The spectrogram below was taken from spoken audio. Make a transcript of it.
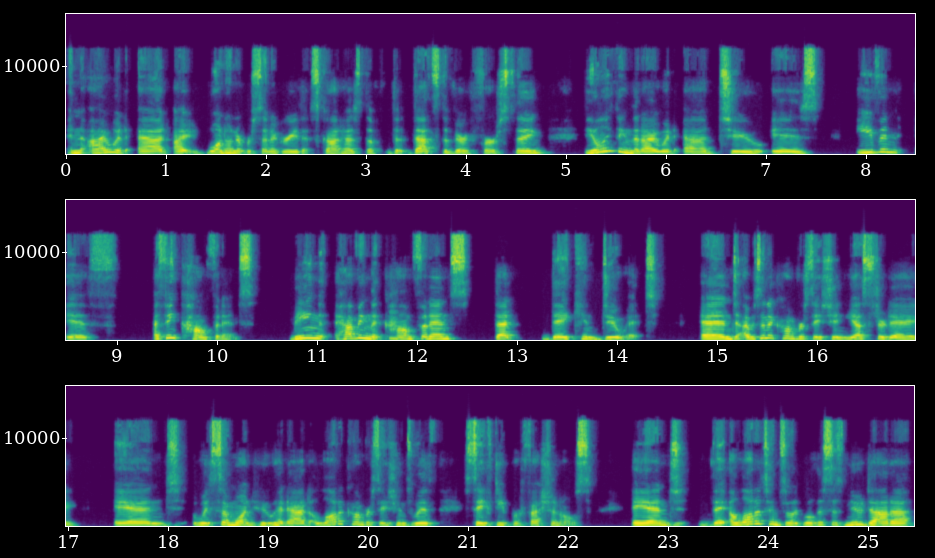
And I would add, I 100% agree that Scott has the, the that's the very first thing The only thing that I would add to is even if I think confidence, being having the hmm. confidence that they can do it. And I was in a conversation yesterday and with someone who had had a lot of conversations with safety professionals. And they a lot of times they're like, well, this is new data.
